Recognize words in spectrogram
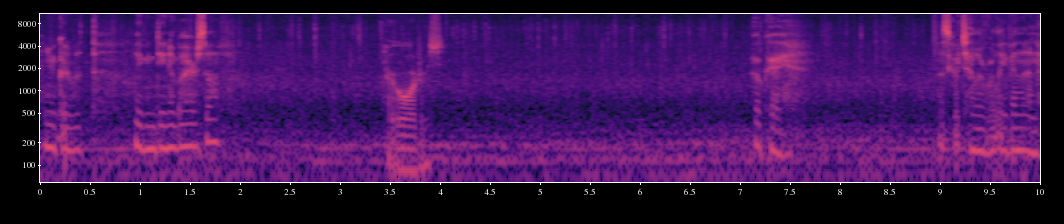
And you're good with leaving Dina by herself? Her orders. Okay. Let's go tell her we're leaving then.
